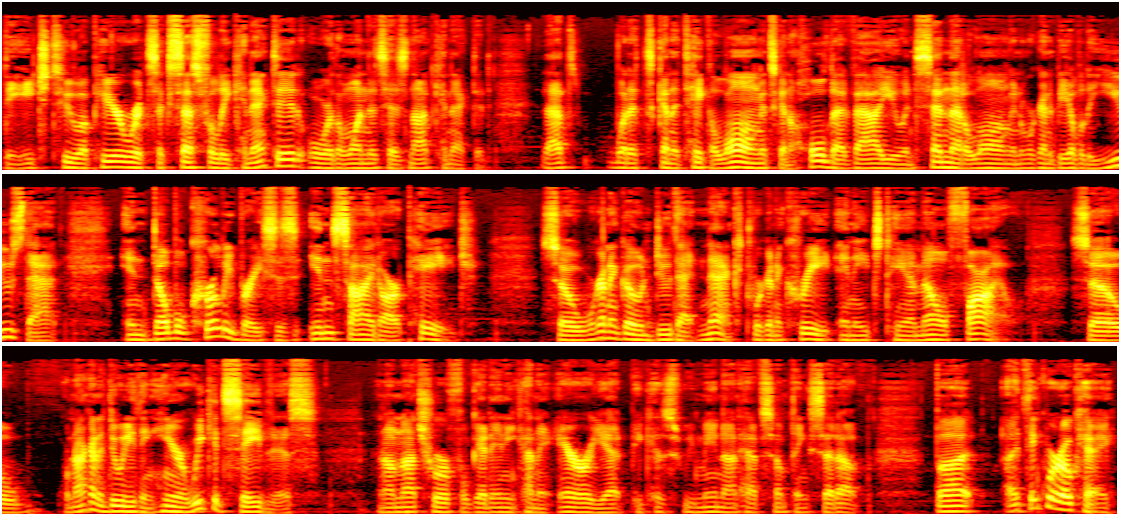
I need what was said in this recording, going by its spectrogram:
the H2 up here where it's successfully connected or the one that says not connected. That's what it's going to take along. It's going to hold that value and send that along and we're going to be able to use that in double curly braces inside our page. So we're going to go and do that next. We're going to create an HTML file. So we're not going to do anything here. We could save this, and I'm not sure if we'll get any kind of error yet because we may not have something set up. But I think we're okay.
